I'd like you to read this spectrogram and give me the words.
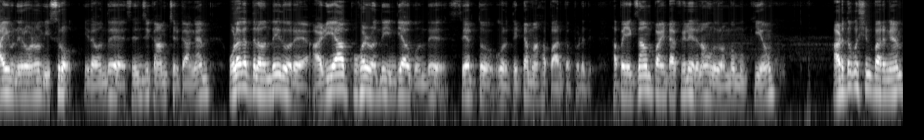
ஆய்வு நிறுவனம் இஸ்ரோ இதை வந்து செஞ்சு காமிச்சிருக்காங்க. உலகத்தில் வந்து இது ஒரு அழியா புகழ் வந்து இந்தியாவுக்கு வந்து சேர்த்து ஒரு திட்டமாக பார்க்கப்படுது. அப்போ எக்ஸாம் பாயிண்ட் ஆஃப் வியூவில் இதெல்லாம் உங்களுக்கு ரொம்ப முக்கியம். அடுத்த கொஷின் பாருங்கள்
